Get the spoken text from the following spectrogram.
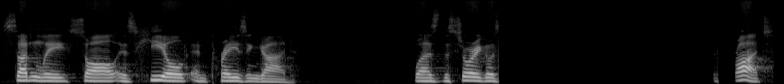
Suddenly, Saul is healed and praising God. Well, as the story goes, brought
